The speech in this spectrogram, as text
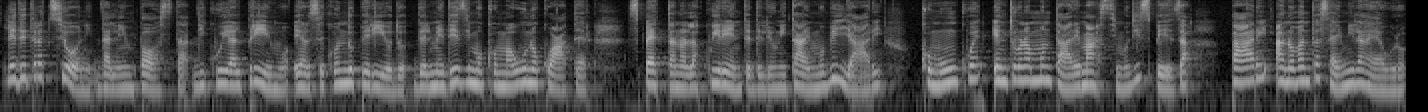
le detrazioni dall'imposta di cui al primo e al secondo periodo del medesimo comma 1 quater spettano all'acquirente delle unità immobiliari, comunque entro un ammontare massimo di spesa pari a 96.000 euro,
